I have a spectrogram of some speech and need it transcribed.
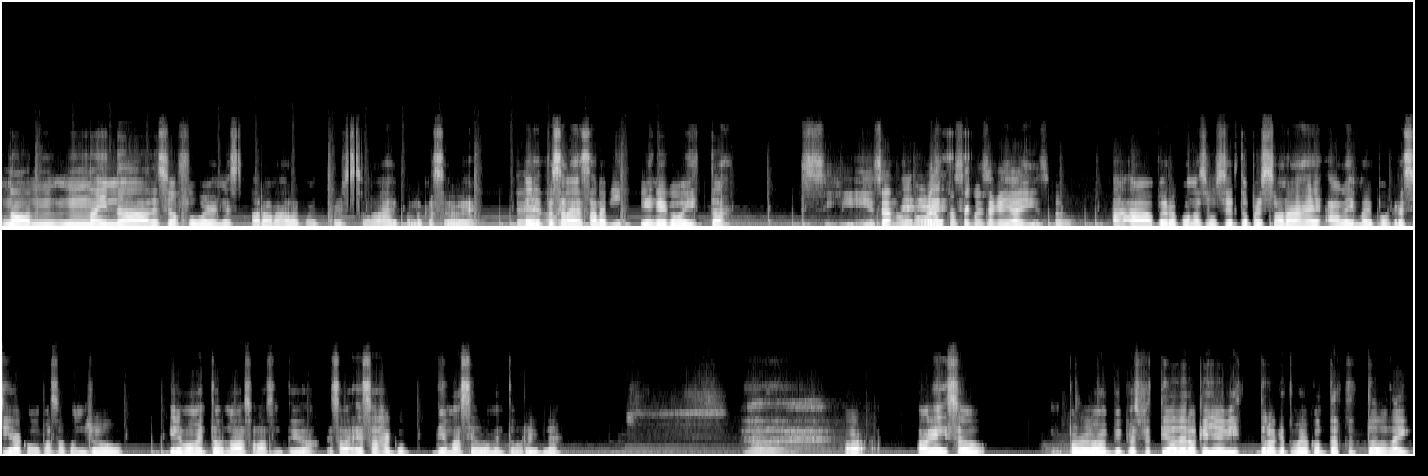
No, no hay nada de self-awareness para nada con el personaje, por lo que se ve. El No, personaje sale bien, bien egoísta. Sí, o sea, no, Eh, no ve las eh, consecuencias que ella hizo. Ah, ah, pero conoce un cierto personaje a la misma hipocresía como pasó con Joe. Y de momento, no, eso no ha sentido. Eso, eso es algo demasiadamente horrible. Ah, Ok, so, por lo menos mi perspectiva de lo que yo he visto, de lo que tú me contaste todo, like,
